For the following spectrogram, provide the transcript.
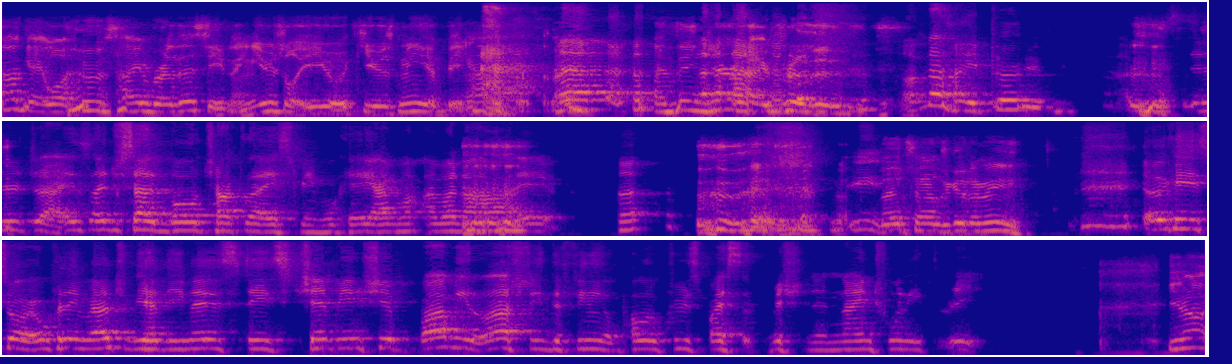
Okay. Well, who's hyper this evening? Usually, you accuse me of being hyper. I, I think you're hyper. Than... I'm not hyper. energized. I just had a bowl of chocolate ice cream. Okay, I'm I'm on a high. that sounds good to me. Okay, so our opening match we had the United States Championship. Bobby Lashley defeating Apollo Crews by submission in 923. You know,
